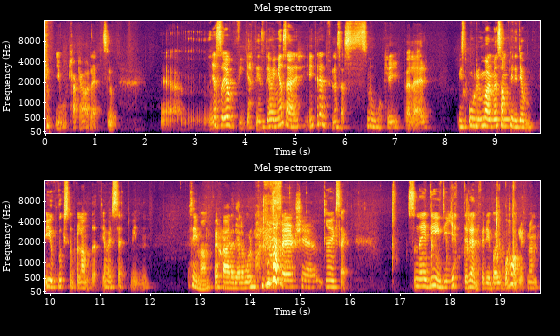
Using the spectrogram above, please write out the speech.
jo, klart jag har rädslor. Uh, alltså, jag vet inte. Jag, har ingen så här, jag är inte rädd för någon så här småkryp eller visst ormar. Men samtidigt, jag är uppvuxen på landet. Jag har ju sett min, säger man, beskärda del av ormar. Fair share. ja, exakt. Så nej, det är inte jätterädd för det är bara obehagligt. Men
